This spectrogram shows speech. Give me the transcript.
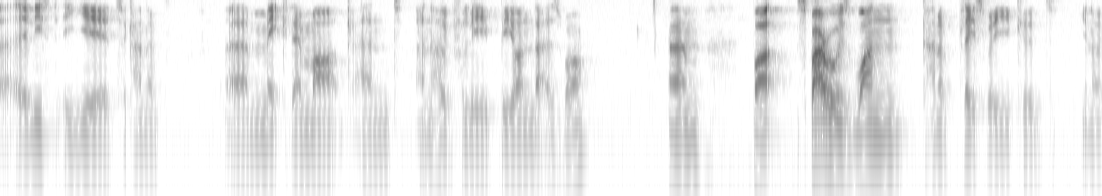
at least a year to kind of uh, make their mark and and hopefully beyond that as well. Um, but Spiral is one kind of place where you could you know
